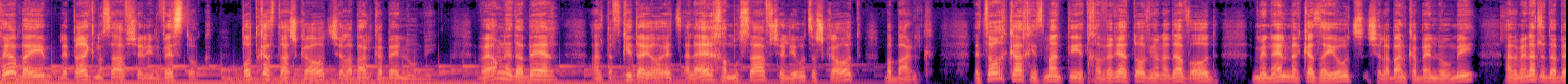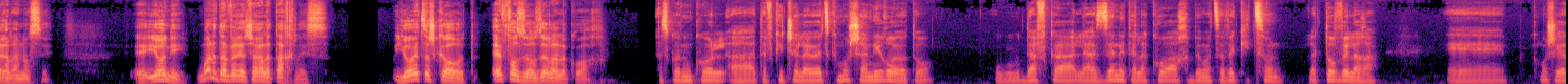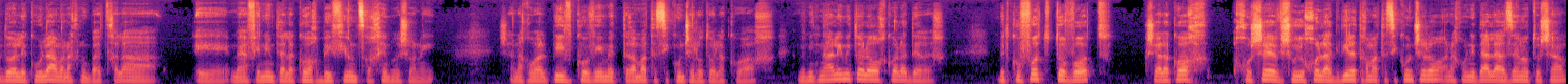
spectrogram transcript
ברוכים הבאים לפרק נוסף של אינבסטוק, פודקאסט ההשקעות של הבנק הבינלאומי. והיום נדבר על תפקיד היועץ, על הערך המוסף של ייעוץ השקעות בבנק. לצורך כך הזמנתי את חברי הטוב יונדב עוד, מנהל מרכז הייעוץ של הבנק הבינלאומי, על מנת לדבר על הנושא. אה, יוני, בוא נדבר ישר על התכלס. יועץ השקעות, איפה זה עוזר ללקוח? אז קודם כל, התפקיד של היועץ, כמו שאני רואה אותו, הוא דווקא לאזן את הלקוח במצבי קיצון, לטוב ולרע. אה, כמו שידוע לכולם, אנחנו בהתחלה אה, מאפיינים את הלקוח באפיון צרכים ראשוני, שאנחנו על פיו קובעים את רמת הסיכון של אותו לקוח, ומתנהלים איתו לאורך כל הדרך. בתקופות טובות, כשהלקוח חושב שהוא יכול להגדיל את רמת הסיכון שלו, אנחנו נדע לאזן אותו שם.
